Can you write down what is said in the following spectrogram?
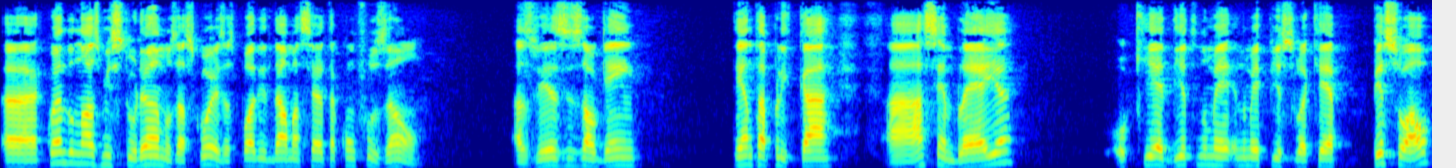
Uh, quando nós misturamos as coisas, pode dar uma certa confusão. Às vezes alguém tenta aplicar à Assembleia o que é dito numa, numa epístola que é pessoal,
